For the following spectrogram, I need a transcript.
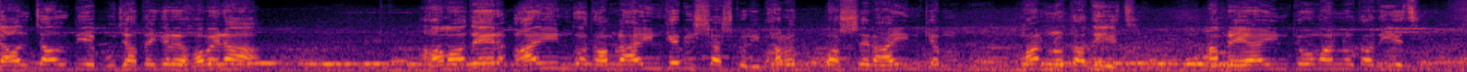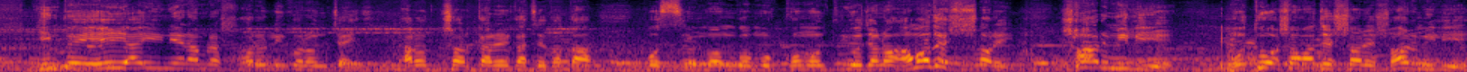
ডাল চাল দিয়ে বুঝাতে গেলে হবে না। আমাদের আইনগত, আমরা আইনকে বিশ্বাস করি, ভারতবর্ষের আইনকে মান্যতা দিয়েছি। আমরা এই আইনকেও মান্যতা দিয়েছি। কিন্তু এই আইনের আমরা সরলীকরণ চাইছি। ভারত সরকারের কাছে তথা পশ্চিমবঙ্গ মুখ্যমন্ত্রীও যেন আমাদের স্বরে স্বর মিলিয়ে, মতুয়া সমাজের স্বরে স্বর মিলিয়ে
